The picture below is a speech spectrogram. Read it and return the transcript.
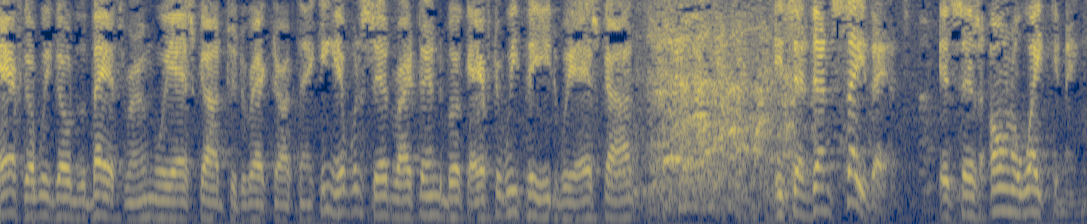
after we go to the bathroom, we ask God to direct our thinking, it was said right there in the book, after we peed, we ask God. he said, it doesn't say that. It says on awakening.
